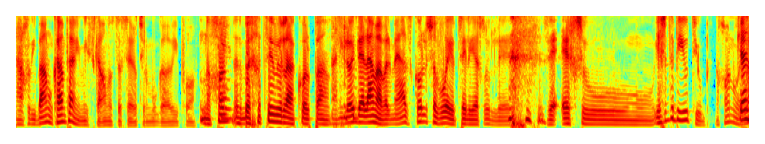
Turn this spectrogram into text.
אנחנו דיברנו כמה פעמים, הזכרנו את הסרט של מוגרבי פה. נכון, כן. אז בחצי מילה כל פעם. אני לא יודע למה, אבל מאז כל שבוע יוצא לי איכשהו, ל- זה איכשהו, יש את זה ביוטיוב, נכון? כן?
